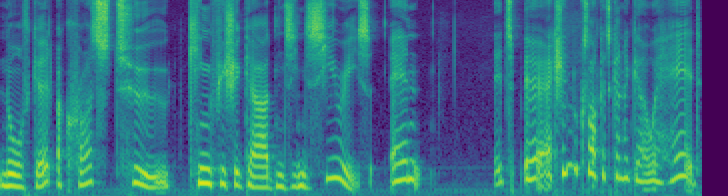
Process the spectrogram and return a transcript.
Northcote across to Kingfisher Gardens in Ceres. And it's, it actually looks like it's going to go ahead.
